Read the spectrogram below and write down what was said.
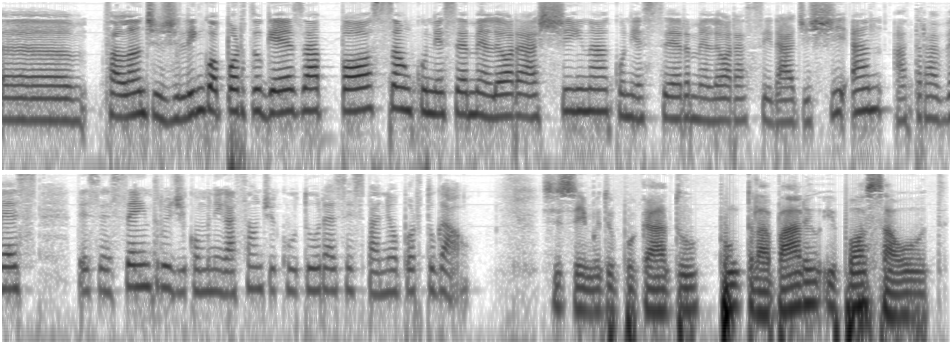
uh, falantes de língua portuguesa possam conhecer melhor a China, conhecer melhor a cidade de Xi'an através desse Centro de Comunicação de Culturas Espanhol-Portugal. Sim, sim, muito obrigado. Bom trabalho e boa saúde.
